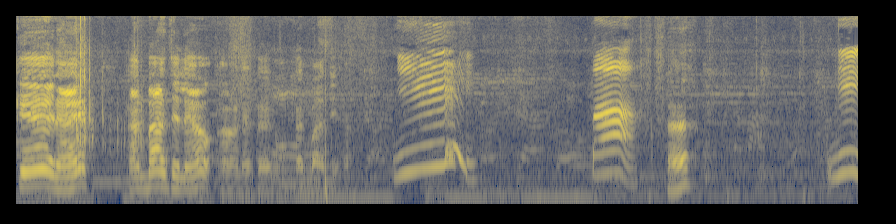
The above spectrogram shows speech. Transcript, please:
เคไหน การบ้านเสร็จแล้วอ่าเดี๋ยวการการบ้านดิอะนี่ป้าฮะนี่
